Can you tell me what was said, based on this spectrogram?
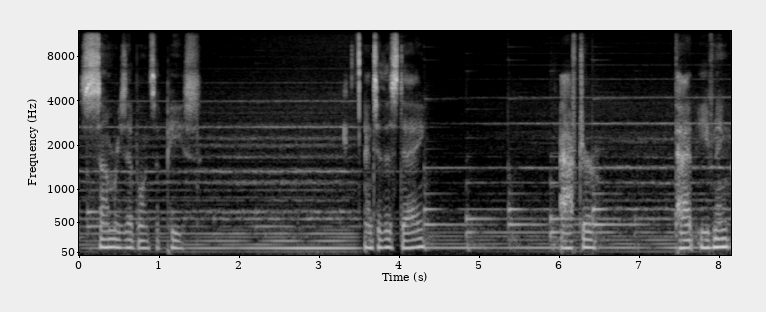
some resemblance of peace. And to this day, after that evening,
